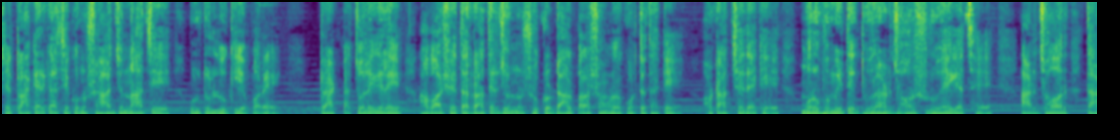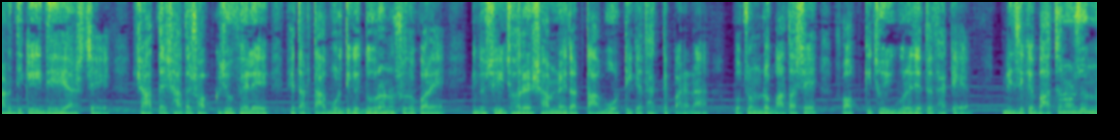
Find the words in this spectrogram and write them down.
সে ট্রাকের কাছে কোনো সাহায্য না চেয়ে উল্টো লুকিয়ে পড়ে। ট্রাকটা চলে গেলে আবার সে তার রাতের জন্য শুক্র ডালপালা সংগ্রহ করতে থাকে। হঠাৎ সে দেখে মরুভূমিতে ধুলার ঝড় শুরু হয়ে গেছে, আর ঝড় তার দিকেই ধেয়ে আসছে। সাথে সাথে সবকিছু ফেলে সে তার তাঁবুর দিকে দৌড়ানো শুরু করে, কিন্তু সেই ঝড়ের সামনে তার তাঁবুও টিকে থাকতে পারে না। প্রচণ্ড বাতাসে সবকিছুই উড়ে যেতে থাকে। নিজেকে বাঁচানোর জন্য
